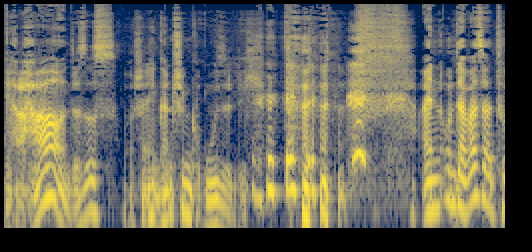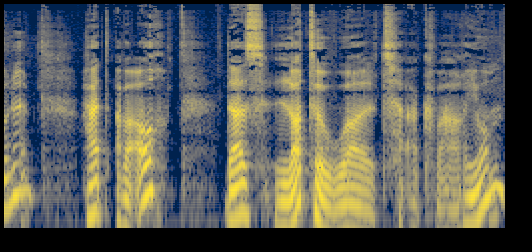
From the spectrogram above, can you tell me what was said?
Ja, und das ist wahrscheinlich ganz schön gruselig. Ein Unterwassertunnel hat aber auch das Lotte World Aquarium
